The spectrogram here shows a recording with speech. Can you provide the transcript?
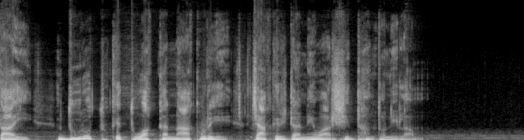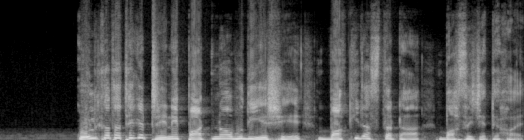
তাই দূরত্বকে তোয়াক্কা না করে চাকরিটা নেওয়ার সিদ্ধান্ত নিলাম। কলকাতা থেকে ট্রেনে পাটনা অবধি এসে বাকি রাস্তাটা বাসে যেতে হয়।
